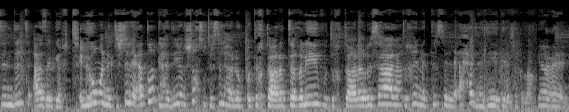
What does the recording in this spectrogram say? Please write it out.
سندت از جيفت اللي هو إنك تشتري عطر كهدية لشخص وترسلها له. وتختار التغليف وتختار الرسالة. تخيل إنك ترسل لأحد هدية كذا شكلها. يا عيني.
